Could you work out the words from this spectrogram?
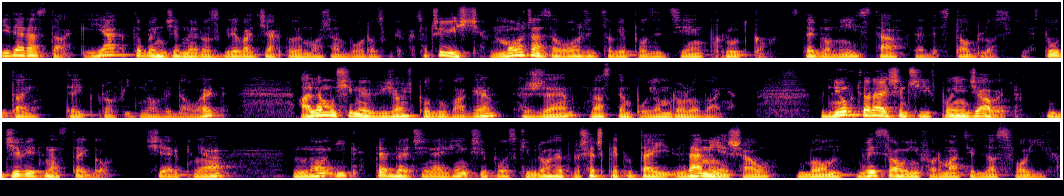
I teraz tak, jak to będziemy rozgrywać, jak to by można było rozgrywać? Oczywiście, można założyć sobie pozycję krótką. Z tego miejsca, wtedy stop loss jest tutaj, take profit nowy dołek, ale musimy wziąć pod uwagę, że następują rolowania. W dniu wczorajszym, czyli w poniedziałek, 19 sierpnia, no XTB, czyli największy polski broker, troszeczkę tutaj zamieszał, bo wysłał informację dla swoich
